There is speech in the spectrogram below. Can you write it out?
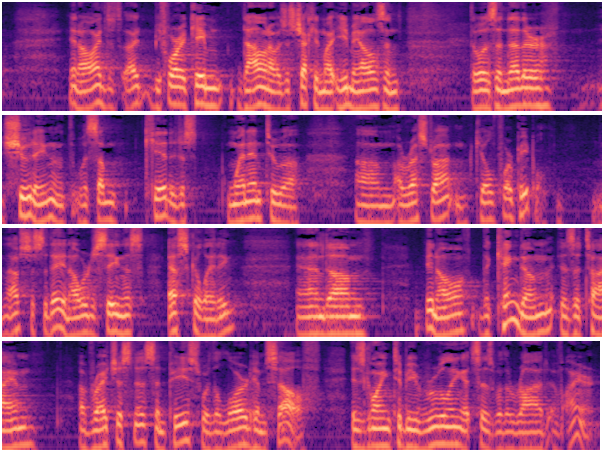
You know, I just, I, before I came down, I was just checking my emails, and there was another shooting with some kid who just went into a, um, a restaurant and killed four people. And that was just today. Now we're just seeing this escalating. And um, you know, the kingdom is a time of righteousness and peace where the Lord Himself is going to be ruling, it says, with a rod of iron.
